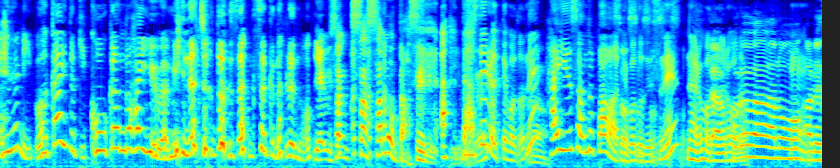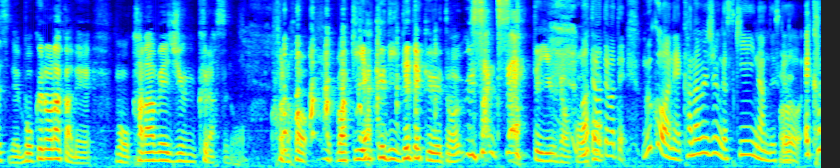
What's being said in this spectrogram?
え何？若い時好感度俳優はみんなちょっとうさんくさくなるの？いやうさんくささも出せるっていうあね出せるってことね、うん。俳優さんのパワーってことですね。なるほどなるほど。はあの、うんあれですね。僕の中でもう要潤クラスのこの脇役に出てくるとうさんくせっていうのをこう。待って待って待って。向こうはね要潤が好きなんですけど、え要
